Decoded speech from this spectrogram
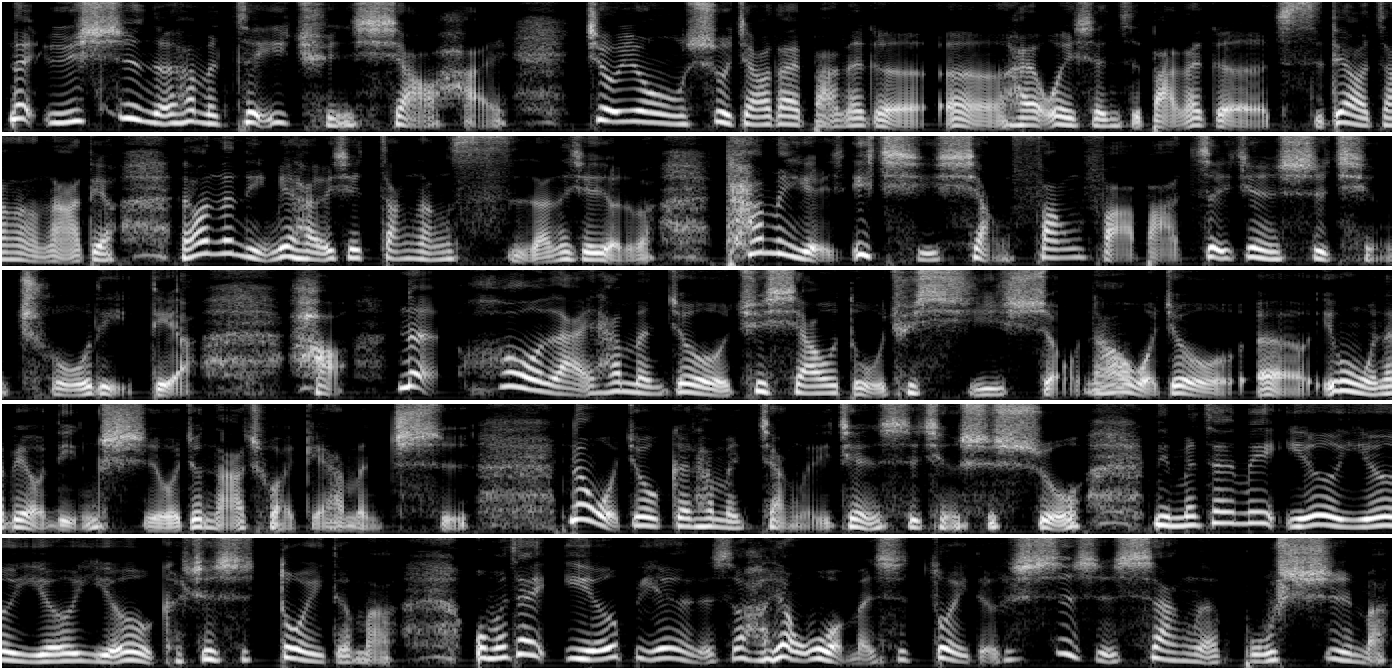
那于是呢，他们这一群小孩就用塑胶袋把那个呃，还有卫生纸把那个死掉的蟑螂拿掉，然后那里面还有一些蟑螂屎啊，那些有的吗？他们也一起想方法把这件事情处理掉。好，那后来他们就去消毒、去洗手，然后我就呃，因为我那边有零食，我就拿出来给他们吃。那我就跟他们讲了一件事情，是说你们在那边游游游游，可是是对的吗？我们在由别人的时候，好像我们是对的，可事实上呢，不是嘛？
